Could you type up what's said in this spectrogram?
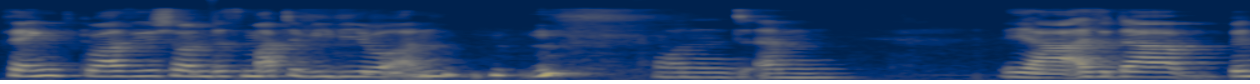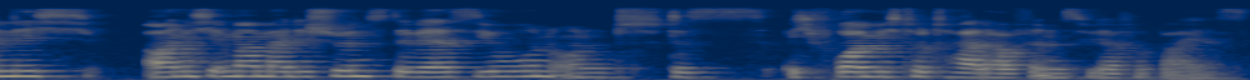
fängt quasi schon das Mathe-Video an. Und ähm, ja, also da bin ich auch nicht immer meine schönste Version und das, ich freue mich total darauf, wenn es wieder vorbei ist.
